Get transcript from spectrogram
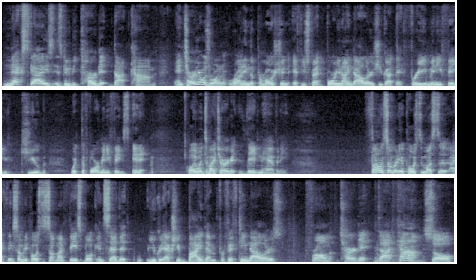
next, guys, is going to be Target.com. And Target was run, running the promotion. If you spent $49, you got that free minifig cube with the four minifigs in it. Well, I went to my Target. They didn't have any. Found somebody posted must have, I think somebody posted something on Facebook and said that you could actually buy them for $15 from Target.com. So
